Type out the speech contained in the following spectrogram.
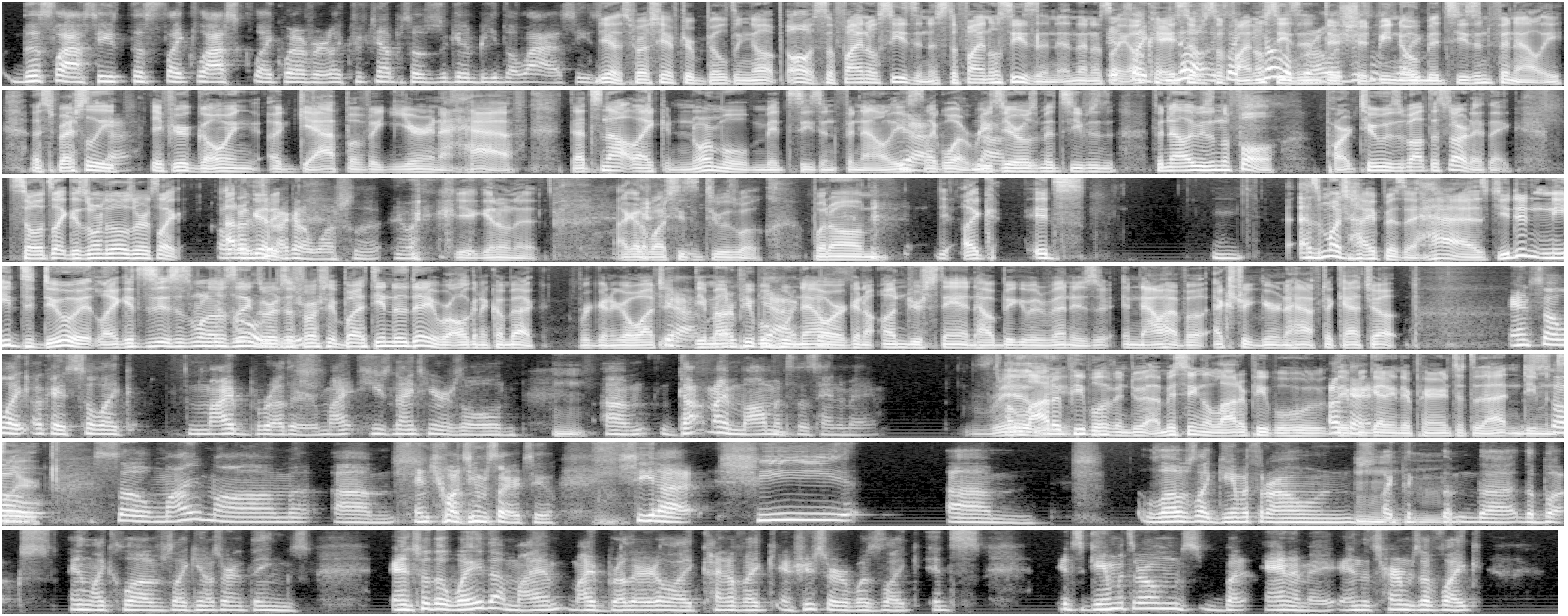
this last season, this like last like whatever like fifteen episodes is going to be the last season. Yeah, especially after building up. Oh, it's the final season. It's the final season, and then it's, It's like, like, okay, no, so it's the like, final no, season. bro, there like, should be no mid-season finale, especially Yeah. if you're going a gap of a year and a half. That's not like normal mid-season finales. Yeah, like what no. ReZero's mid-season finale was in the fall. Part two is about to start, I think. So it's like it's one of those where it's like Oh, I don't get it. I gotta watch that anyway. yeah, get on it. I gotta watch season two as well. But um, like it's as much hype as it has. You didn't need to do it. Like it's, it's just one of those No, things where it's just frustrating. But at the end of the day, we're all gonna come back. We're gonna go watch it. Yeah, the amount of people Yeah, who now are gonna understand how big of an event is and now have an extra year and a half to catch up. And so like okay, so like my brother, my he's 19 years old, Mhm. um, got my mom into this anime. Really? A lot of people have been doing. it. I'm missing a lot of people who they've been getting their parents into that and Demon so, Slayer. So my mom, um, and she watched Demon Slayer too. She, uh, she, um, loves like Game of Thrones, Mhm. like the, the the the books, and like loves like you know certain things. And so the way that my my brother like kind of like introduced her was like it's it's Game of Thrones but anime in the terms of like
